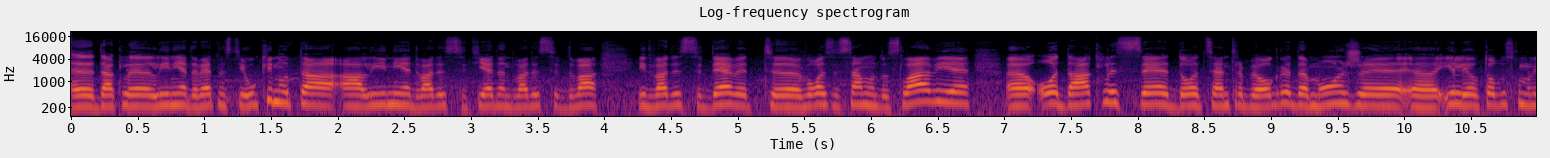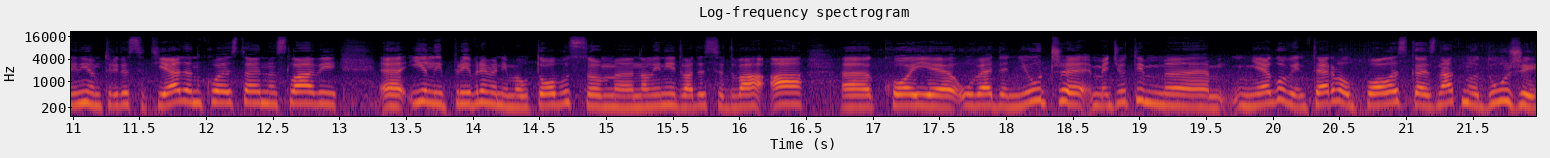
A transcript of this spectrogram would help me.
E, dakle, linija 19 je ukinuta, a linije 21, 22 i 29 e, voze samo do Slavije. E, odakle se do centra Beograda može ili autobuskom linijom 31 koja staje na Slaviji ili privremenim autobusom na liniji 22a koji je uveden juče. Međutim, njegov interval polaska je znatno duži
